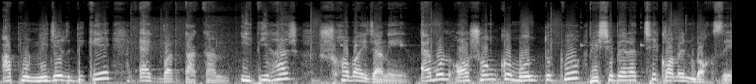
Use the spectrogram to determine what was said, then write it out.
আপু নিজের দিকে একবার তাকান। ইতিহাস সবাই জানে। এমন অসংখ্য মন্তব্য ভেসে বেড়াচ্ছে কমেন্ট বক্সে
